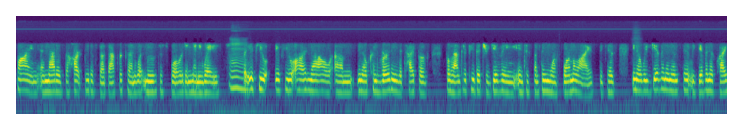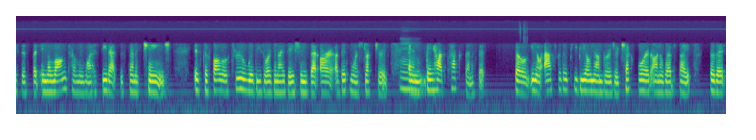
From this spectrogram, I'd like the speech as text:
fine, and that is the heartbeat of South Africa and what moves us forward in many ways. Mm. But if you if you are now, um, you know, converting the type of philanthropy that you're giving into something more formalized because, you know, we give in an instant, we give in a crisis, but in the long term, we want to see that systemic change is to follow through with these organizations that are a bit more structured mm. and they have tax benefits. So, you know, ask for their PBO numbers or check for it on a website so that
